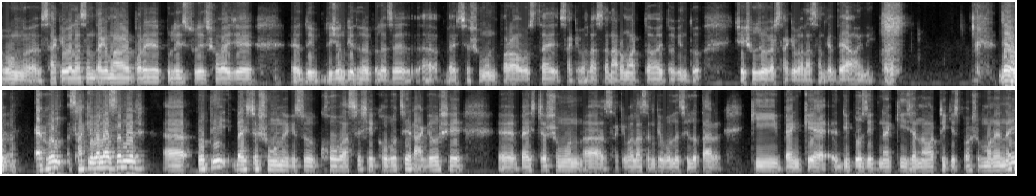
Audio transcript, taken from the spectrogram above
এবং সাকিব আল হাসান তাকে মারার পরে পুলিশ টুলিশ সবাই যে দুইজনকে ধরে ফেলেছে ব্যারিস্টার সুমন পড়া অবস্থায় সাকিব আল হাসান আরও মারতে হয়তো, কিন্তু সেই সুযোগ আর সাকিব আল হাসানকে দেয়া হয়নি। যাই হোক, এখন সাকিব আল হাসানের প্রতি ব্যারিস্টার সুমনের কিছু ক্ষোভ আছে। সেই ক্ষোভ হচ্ছে এর আগেও সে ব্যারিস্টার সুমন সাকিব আল হাসানকে বলেছিল তার কি ব্যাংকে ডিপোজিট না কি যেন, আমার ঠিক স্পষ্ট মনে নেই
